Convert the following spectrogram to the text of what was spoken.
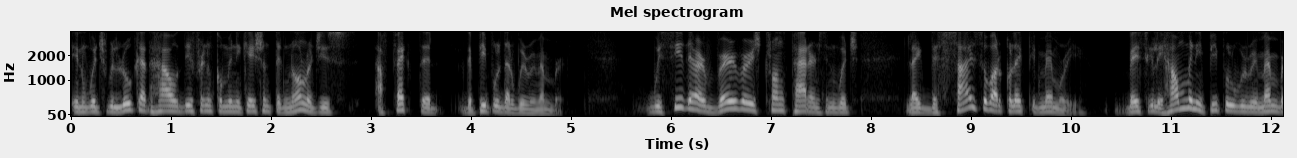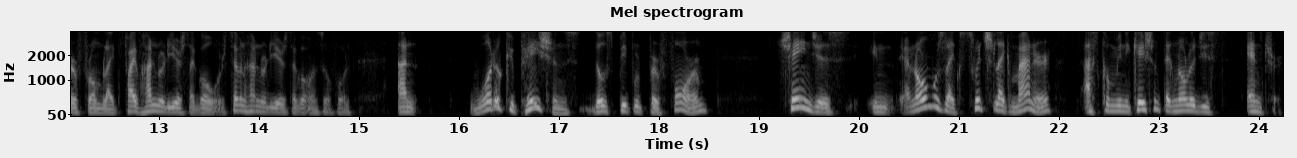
in which we look at how different communication technologies affected the people that we remember. We see there are very, very strong patterns in which, like, the size of our collective memory, basically how many people we remember from like 500 years ago or 700 years ago and so forth, and what occupations those people perform changes in an almost like switch like manner as communication technologies enter.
